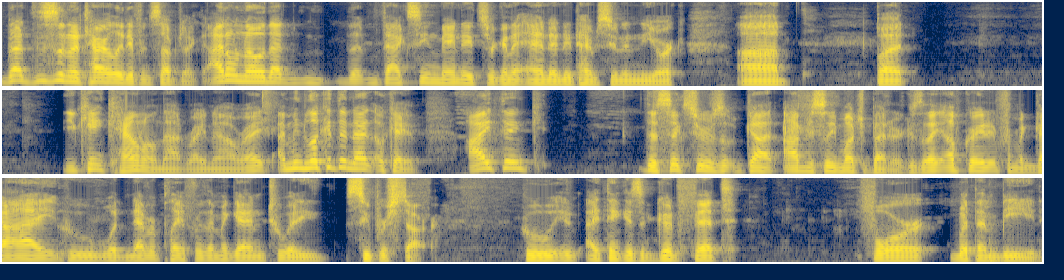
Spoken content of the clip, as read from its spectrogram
that this is an entirely different subject. I don't know that the vaccine mandates are going to end anytime soon in New York, uh, but you can't count on that right now, right? I mean, look at the net. Okay, I think the Sixers got obviously much better because they upgraded from a guy who would never play for them again to a superstar, who I think is a good fit for with Embiid.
